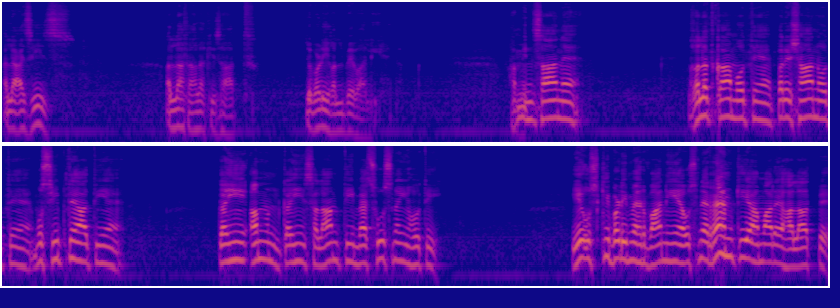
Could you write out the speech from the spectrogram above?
العزیز اللہ تعالیٰ کی ذات جو بڑی غلبے والی ہے۔ ہم انسان ہیں، غلط کام ہوتے ہیں، پریشان ہوتے ہیں، مصیبتیں آتی ہیں۔ کہیں امن، کہیں سلامتی محسوس نہیں ہوتی۔ یہ اس کی بڑی مہربانی ہے، اس نے رحم کیا ہمارے حالات پہ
